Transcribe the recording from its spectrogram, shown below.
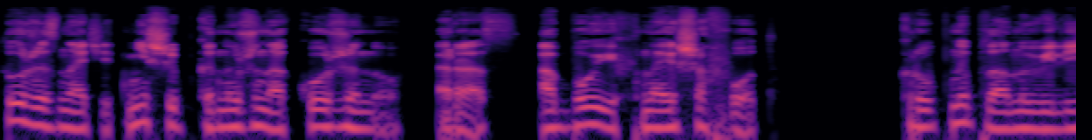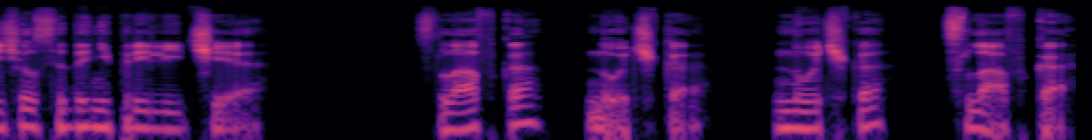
тоже, значит, не шибко нужна Кожину, раз обоих на эшафот. Крупный план увеличился до неприличия. Славка, ночка, ночка, Славка.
